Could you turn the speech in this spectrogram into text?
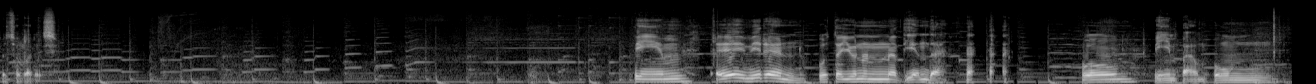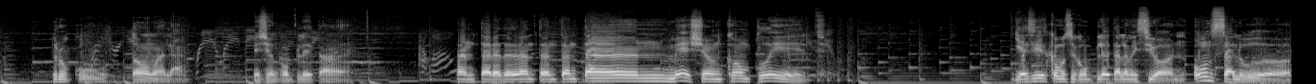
Eso parece. Pim. ¡Ey, miren! Justo hay uno en una tienda. pum, pim, pam, pum. Truco. Tómala. Misión completada. Tan, taratán, tan, tan, tan. Mission complete. Y así es como se completa la misión. Un saludo.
